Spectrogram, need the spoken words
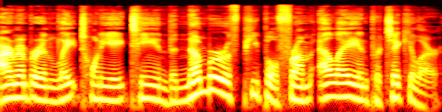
I remember in late 2018, the number of people from LA in particular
